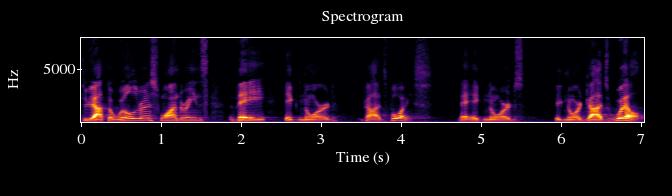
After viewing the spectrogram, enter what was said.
throughout the wilderness wanderings, they ignored God's voice. They ignored, ignored God's will.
